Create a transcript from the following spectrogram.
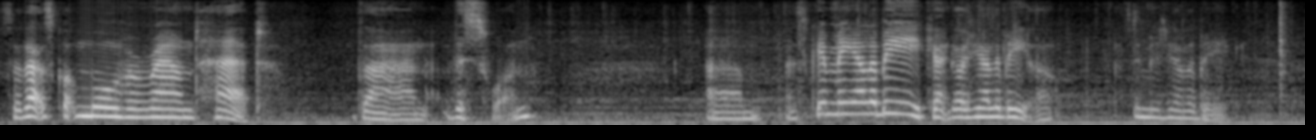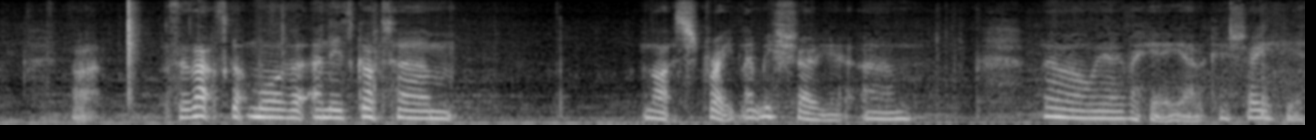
So that's got more of a round head than this one. Um, let's give me yellow beak. Can't go yellow beak. Oh, let's yellow beak. Right. So that's got more of a, and he's got um, like straight. Let me show you. Um, where are we over here? Yeah, we can show you here.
